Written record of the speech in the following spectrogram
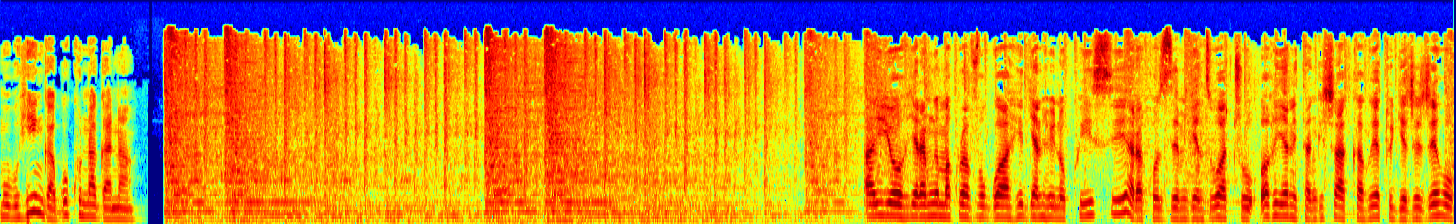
mu buhinga bwo kunagana. Ayo yari amwe makuru avugwa hirya no hino ku isi. Harakoze mugenzi wacu oriyani itanga ishaka aho yatugejejeho.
